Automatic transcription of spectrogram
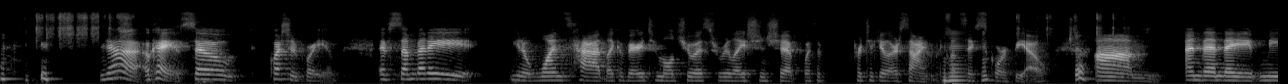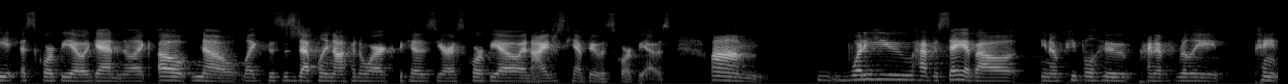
yeah. Okay. So question for you. If somebody, you know, once had like a very tumultuous relationship with a particular sign, like mm-hmm. let's say Scorpio, sure. um, and then they meet a Scorpio again and they're like, oh no, like this is definitely not going to work because you're a Scorpio and I just can't be with Scorpios. Um, what do you have to say about, you know, people who kind of really paint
